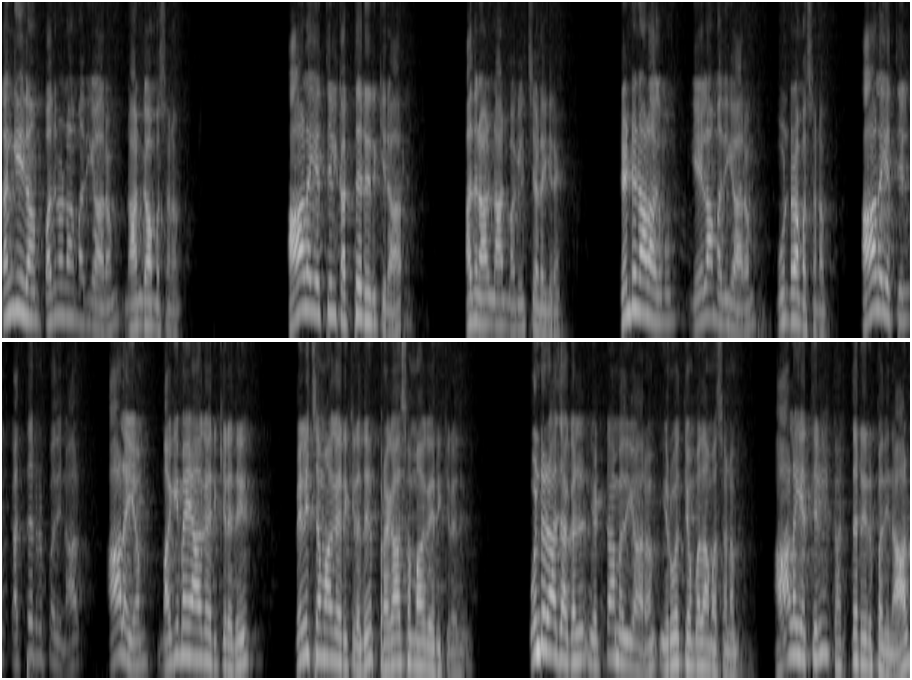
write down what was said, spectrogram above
சங்கீதம் பதினொன்றாம் அதிகாரம் நான்காம் வசனம். ஆலயத்தில் கத்தர் இருக்கிறார் அதனால் நான் மகிழ்ச்சி அடைகிறேன். ரெண்டு நாளாகவும் ஏழாம் அதிகாரம் மூன்றாம் வசனம். ஆலயத்தில் கத்தர் இருப்பதினால் ஆலயம் மகிமையாக இருக்கிறது வெளிச்சமாக இருக்கிறது பிரகாசமாக இருக்கிறது. ஒன்று ராஜாக்கள் எட்டாம் அதிகாரம் இருபத்தி ஒன்பதாம் வசனம். ஆலயத்தில் கர்த்தர் இருப்பதினால்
